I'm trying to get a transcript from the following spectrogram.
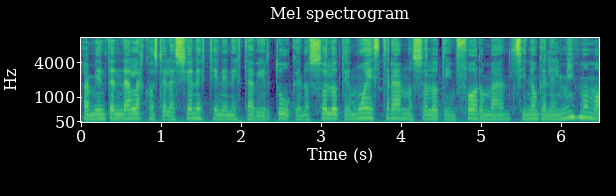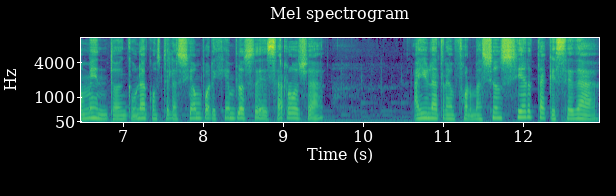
a mi entender, las constelaciones tienen esta virtud, que no solo te muestran, no solo te informan, sino que en el mismo momento en que una constelación, por ejemplo, se desarrolla, hay una transformación cierta que se da,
